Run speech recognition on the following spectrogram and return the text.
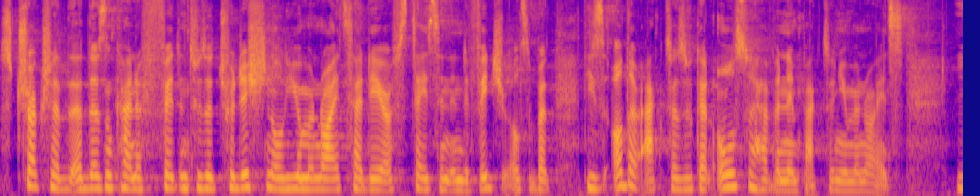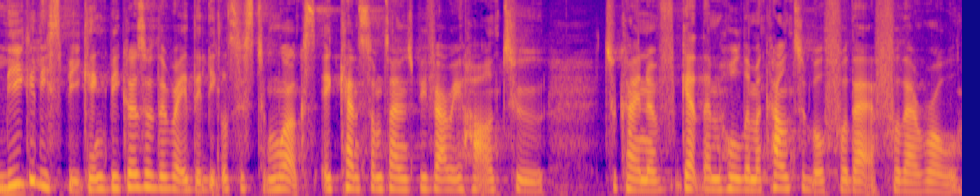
structure that doesn't kind of fit into the traditional human rights idea of states and individuals, but these other actors who can also have an impact on human rights. Legally speaking, because of the way the legal system works, it can sometimes be very hard to, to kind of get them, hold them accountable for their, for their role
